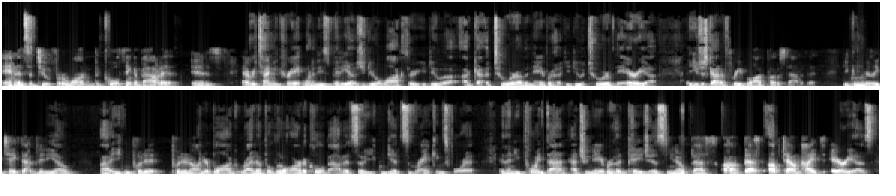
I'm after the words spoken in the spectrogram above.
And it's a two for one. The cool thing about it is every time you create one of these videos, you do a walkthrough, you do a, a, a tour of a neighborhood, you do a tour of the area, you just got a free blog post out of it. You can literally take that video, uh, you can put it put it on your blog, write up a little article about it, so you can get some rankings for it, and then you point that at your neighborhood pages. You know, best uh, best Uptown Heights areas,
